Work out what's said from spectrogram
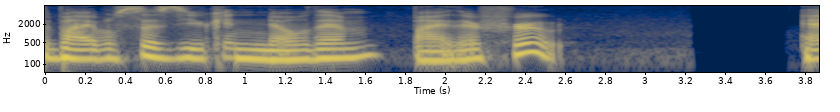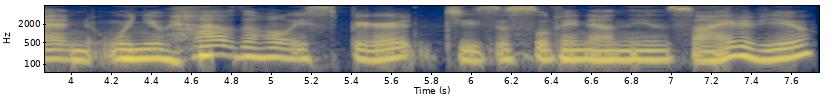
The Bible says you can know them by their fruit. And when you have the Holy Spirit, Jesus living on the inside of you,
